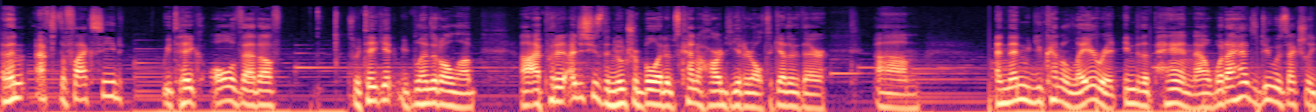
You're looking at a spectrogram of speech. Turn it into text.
And then after the flaxseed, we take all of that off. So we take it, we blend it all up. Uh, I put it. I just used the NutriBullet. It was kind of hard to get it all together there. Um, and then you kind of layer it into the pan. Now, what I had to do was actually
